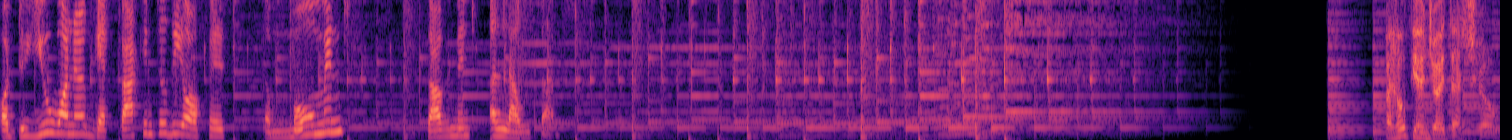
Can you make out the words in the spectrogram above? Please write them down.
or do you want to get back into the office the moment government allows us. I hope you enjoyed that show.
